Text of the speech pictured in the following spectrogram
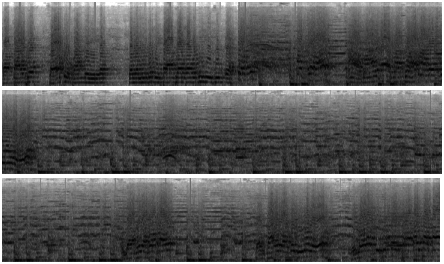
กับตายเพชร สอสุพรรณดีครับจะมาลืมติดตามชมกันวันที่ 21ตัวนี้ปัดขวาอ้าวมาแล้วปัดขวามาแล้วโอ้โหขยับขยับเข้าไปแต่งซ้ายออกไม่ถึงโอ้โหเห็นไหมว่าเป็นสเต็ปแพ้ไปแพ้มา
